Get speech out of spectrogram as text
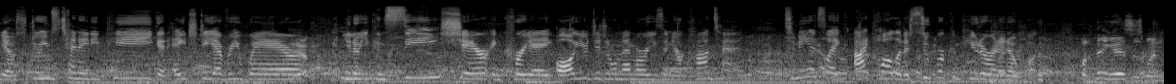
you know streams 1080p, you get HD everywhere. Yep. You know you can see, share, and create all your digital memories and your content. To me, it's like I call it a supercomputer in a notebook. But the thing is, is when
